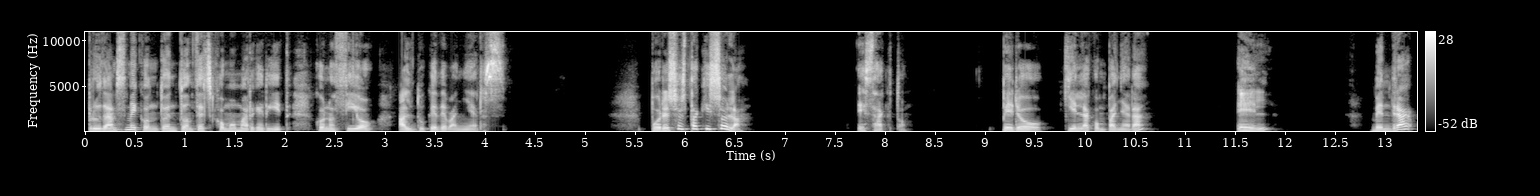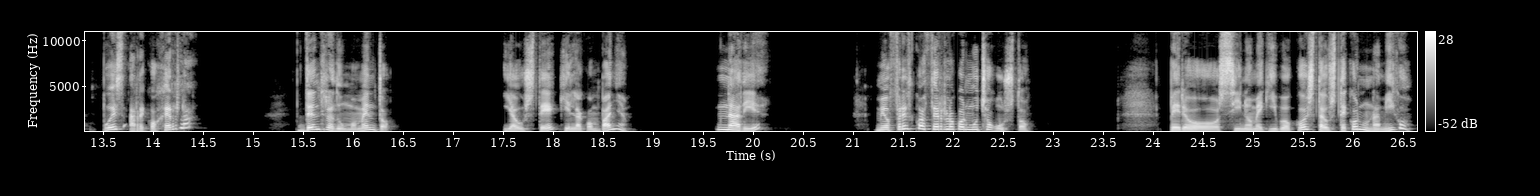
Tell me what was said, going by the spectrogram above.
Prudence me contó entonces cómo Marguerite conoció al duque de Bagnères. ¿Por eso está aquí sola? Exacto. Pero, ¿quién la acompañará? Él. ¿Vendrá, pues, a recogerla? Dentro de un momento. ¿Y a usted quién la acompaña? Nadie. Me ofrezco a hacerlo con mucho gusto. Pero, si no me equivoco, está usted con un amigo.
